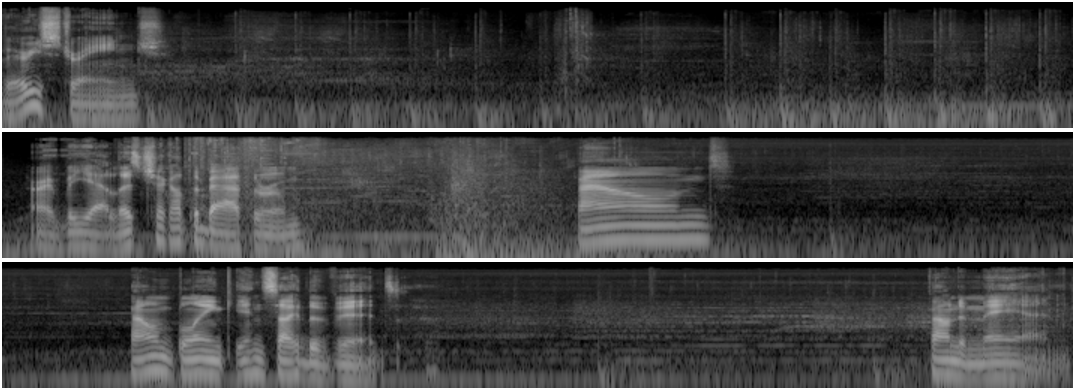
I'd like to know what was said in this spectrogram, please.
Very strange. Alright, but yeah, let's check out the bathroom. Found... Found blank inside the vent. Found a man.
